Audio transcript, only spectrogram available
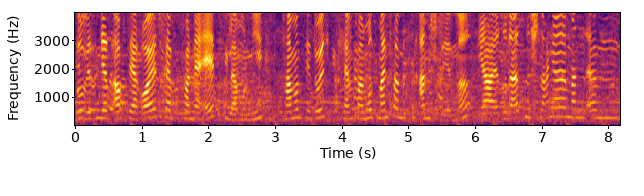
So, wir sind jetzt auf der Rolltreppe von der Elbphilharmonie haben uns hier durchgekämpft. Man muss manchmal ein bisschen anstehen, ne? Ja, also da ist eine Schlange. Man ähm,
